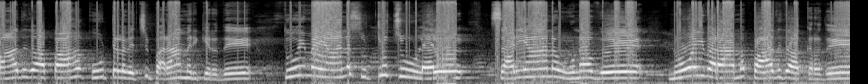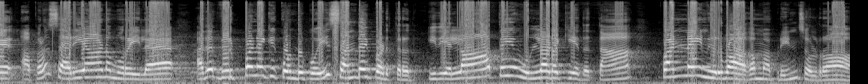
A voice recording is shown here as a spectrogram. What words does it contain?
பாதுகாப்பாக கூட்டலை வச்சு பராமரிக்கிறது. தூய்மையான சுற்றுச்சூழல் சரியான உணவு நோய் வராமல் பாதுகாக்கிறது. அப்புறம் சரியான முறையில் அதை விற்பனைக்கு கொண்டு போய் சந்தைப்படுத்துறது. இது எல்லாத்தையும் உள்ளடக்கியதை தான் பண்ணை நிர்வாகம் அப்படின்னு சொல்கிறோம்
